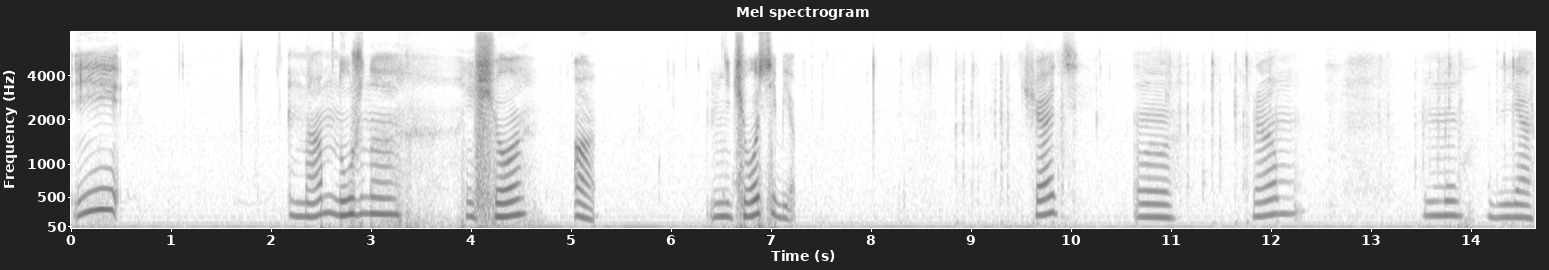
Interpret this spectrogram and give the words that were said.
и нам нужно еще... А, ничего себе. Начать... Э программу для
